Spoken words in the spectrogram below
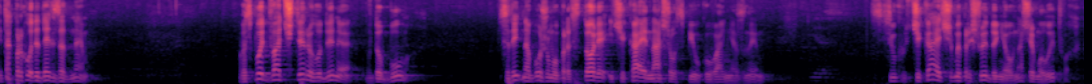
І так проходить день за днем. Господь 24 години в добу сидить на Божому престолі і чекає нашого спілкування з ним. чекають, що ми прийшли до нього в наших молитвах,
